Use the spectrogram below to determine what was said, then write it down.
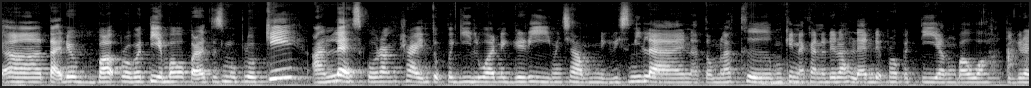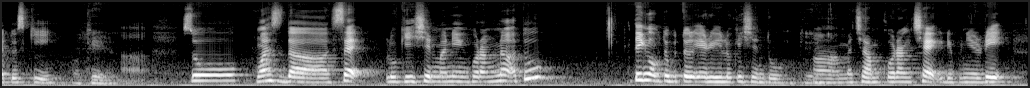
uh, tak ada property yang bawah 450k unless korang try untuk pergi luar negeri macam Negeri Sembilan atau Melaka hmm. mungkin akan adalah landed property yang bawah 300k. Okay. Uh, so once the set location mana yang korang nak tu tengok betul-betul area location tu. Okay. Uh, macam korang check dia punya rate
